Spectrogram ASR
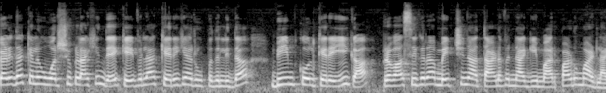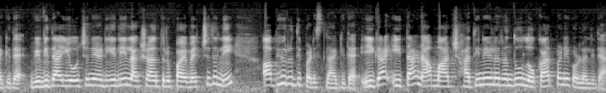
ಕಳೆದ ಕೆಲವು ವರ್ಷಗಳ ಹಿಂದೆ ಕೇವಲ ಕೆರೆಯ ರೂಪದಲ್ಲಿದ್ದ ಭೀಮ್ಕೋಲ್ ಕೆರೆ ಈಗ ಪ್ರವಾಸಿಗರ ಮೆಚ್ಚಿನ ತಾಣವನ್ನಾಗಿ ಮಾರ್ಪಾಡು ಮಾಡಲಾಗಿದೆ. ವಿವಿಧ ಯೋಜನೆ ಅಡಿಯಲ್ಲಿ ಲಕ್ಷಾಂತರ ರೂಪಾಯಿ ವೆಚ್ಚದಲ್ಲಿ ಅಭಿವೃದ್ಧಿಪಡಿಸಲಾಗಿದೆ. ಈಗ ಈ ತಾಣ ಮಾರ್ಚ್ ಹದಿನೇಳರಂದು ಲೋಕಾರ್ಪಣೆಗೊಳ್ಳಲಿದೆ.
